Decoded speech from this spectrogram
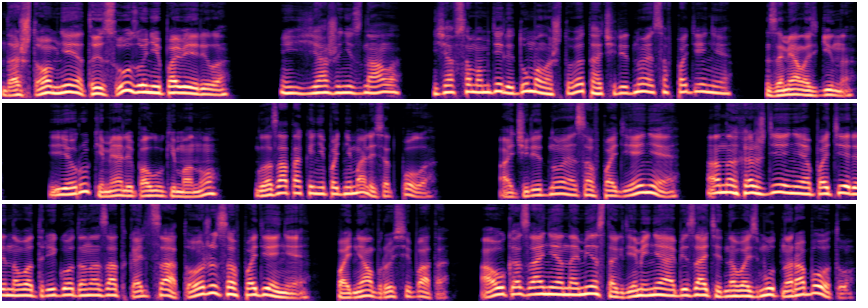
Да что мне, ты Сузу не поверила?» «Я же не знала. Я в самом деле думала, что это очередное совпадение», – замялась Гина. Ее руки мяли полу кимоно, Глаза так и не поднимались от пола. Очередное совпадение? А нахождение потерянного три года назад кольца тоже совпадение? Поднял бровь Сибата. А указание на место, где меня обязательно возьмут на работу?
